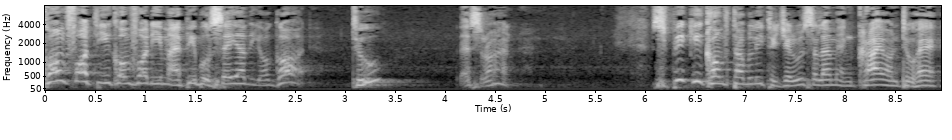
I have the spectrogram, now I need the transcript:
Comfort ye, comfort ye, my people, saith your God. Two, let's run. Speak ye comfortably to Jerusalem and cry unto her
